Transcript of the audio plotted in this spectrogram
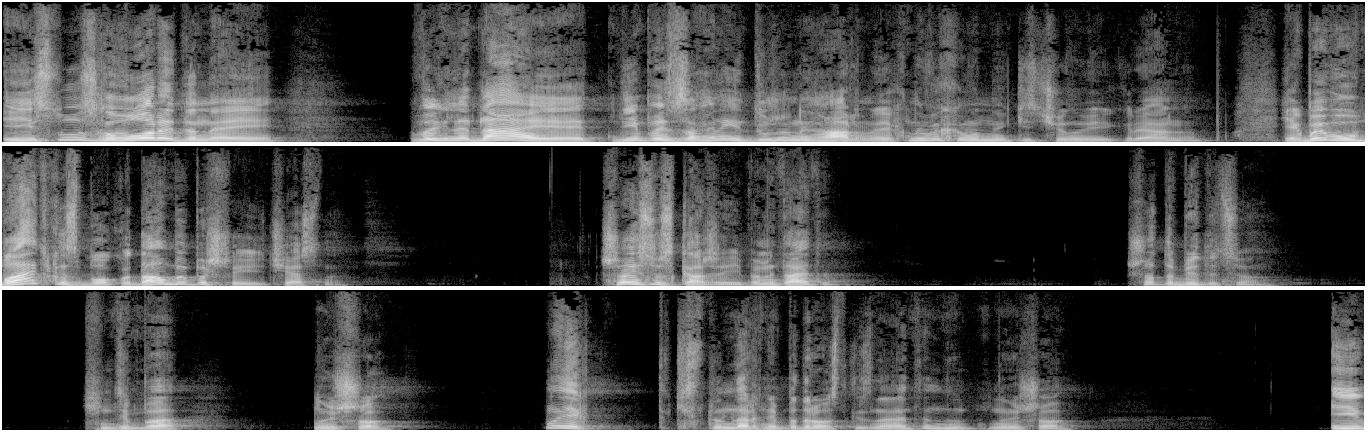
І Ісус говорить до неї, виглядає, ніби взагалі дуже негарно, як невихований якийсь чоловік, реально. Якби був батько з боку, дав би по шиї, чесно. Що Ісус каже їй, пам'ятаєте? Що тобі до цього? Типа, ну і що? Ну, як такі стандартні подростки, знаєте? Ну, ну і що? І,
